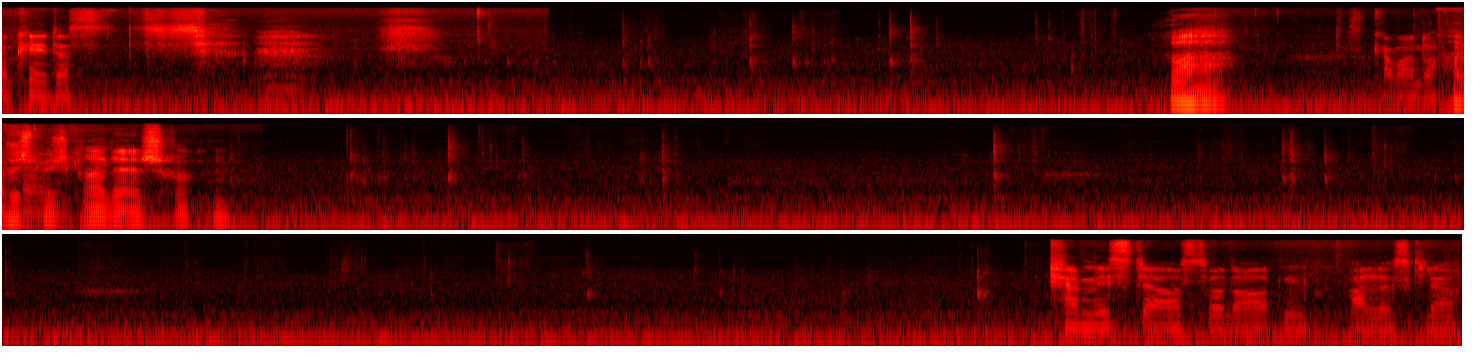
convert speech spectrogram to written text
Okay, das. Ah, Das kann man doch habe ich mich gerade erschrocken. Vermisste Astronauten, alles klar.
